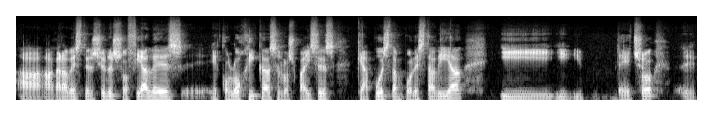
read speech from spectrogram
a, graves tensiones sociales, ecológicas en los países que apuestan por esta vía y, de hecho, eh,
